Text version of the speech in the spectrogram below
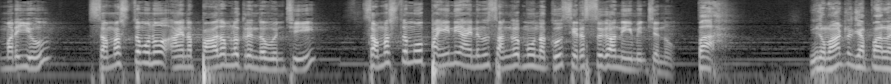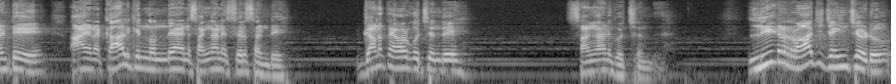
మరియు సమస్తమును ఆయన పాదముల క్రింద ఉంచి సమస్తము పైన ఆయనను సంగమునకు శిరస్సుగా నియమించను. పా ఇంకా మాటలు చెప్పాలంటే ఆయన కాలు కింద ఉంది ఆయన సంఘానికి శిరస్సు అండి ఘనత ఎవరికి వచ్చింది? సంఘానికి వచ్చింది. లీడర్ రాజు జయించాడు.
